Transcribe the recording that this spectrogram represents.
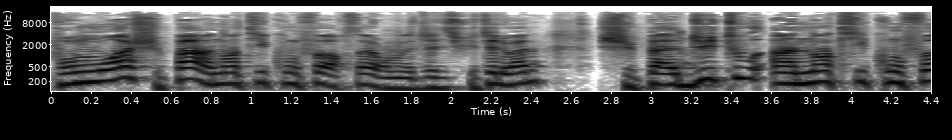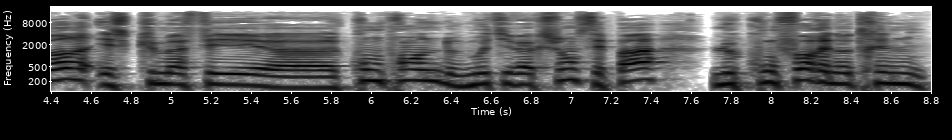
Pour moi, je suis pas un anti-confort. Ça, on a déjà discuté, Loan. Je suis pas du tout un anti-confort. Et ce que m'a fait euh, comprendre de motivation, c'est pas le confort est notre ennemi.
